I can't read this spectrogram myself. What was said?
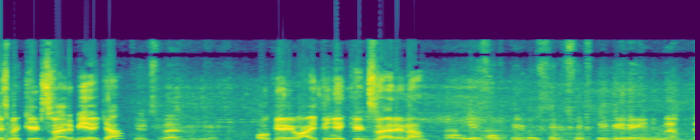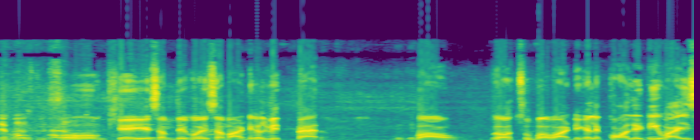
इसमें किड्स वेयर भी है क्या? किड्स वेयर भी है। ओके आई थिंक ये किड्स वेयर है ना। 350 टू 650 के रेंज में अपने पास ओके ये सब देखो ये सब आर्टिकल विद पैर। वाओ बहुत सुपर आर्टिकल है क्वालिटी वाइज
